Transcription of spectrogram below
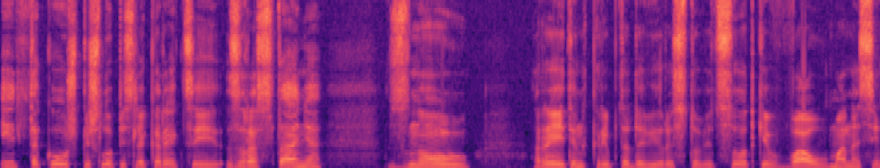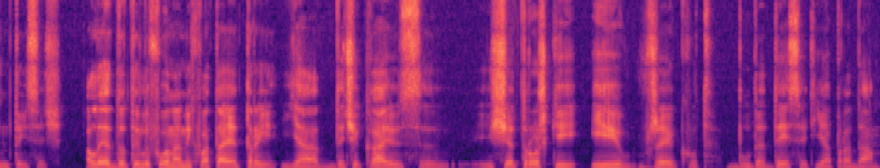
і також пішло після корекції зростання. Знову рейтинг криптодовіри 100%. Вау, в мене 7 тисяч. Але до телефона не вистачає 3. Я дочекаюсь е, ще трошки, і вже як от буде 10, я продам.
